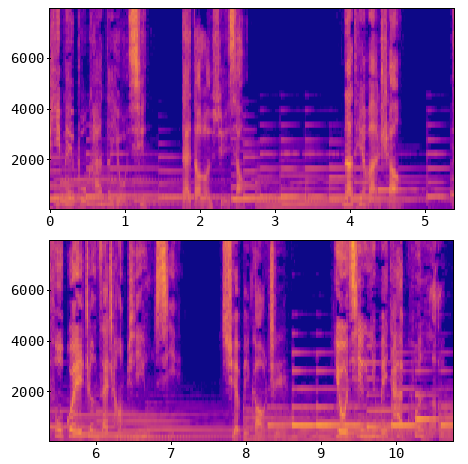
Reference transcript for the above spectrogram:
疲惫不堪的有庆带到了学校。那天晚上。富贵正在唱皮影戏，却被告知，有庆因为太困了，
